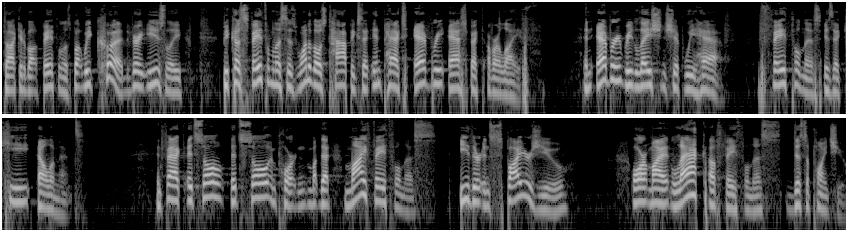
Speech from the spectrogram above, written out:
talking about faithfulness, but we could very easily because faithfulness is one of those topics that impacts every aspect of our life and every relationship we have faithfulness is a key element. In fact, it's so, it's so important that my faithfulness either inspires you or my lack of faithfulness disappoints you.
